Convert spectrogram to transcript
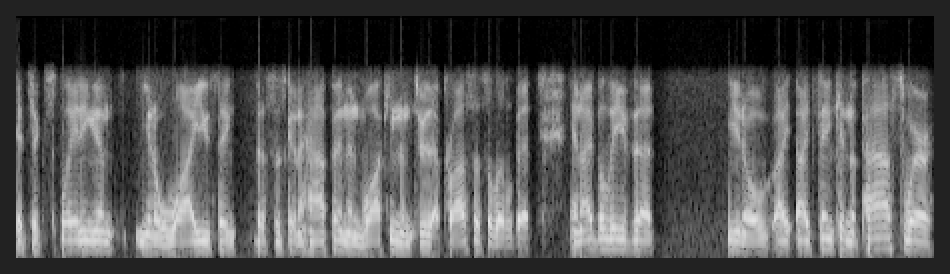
it's explaining them you know why you think this is going to happen and walking them through that process a little bit and i believe that you know, I, I think in the past where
